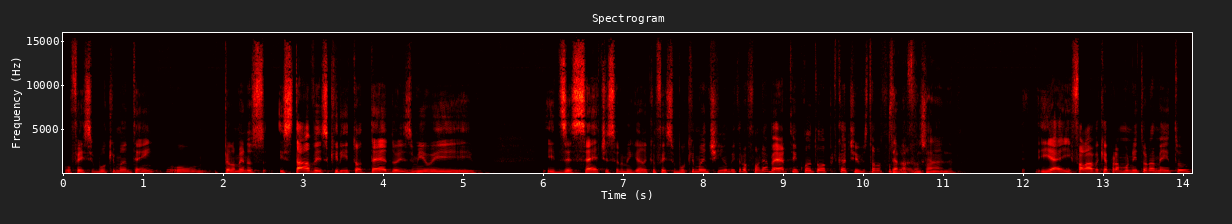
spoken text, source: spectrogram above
o Facebook mantém, o, pelo menos estava escrito até 2017, se não me engano, que o Facebook mantinha o microfone aberto enquanto o aplicativo estava funcionando. Estava funcionando. E aí falava que é para monitoramento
